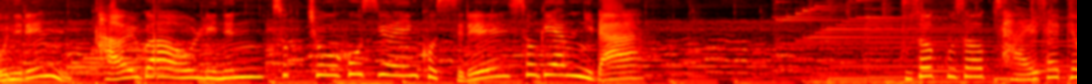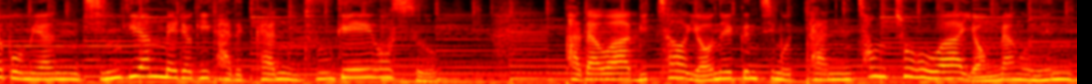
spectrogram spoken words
오늘은 가을과 어울리는 속초 호수 여행 코스를 소개합니다. 구석구석 잘 살펴보면 진귀한 매력이 가득한 두 개의 호수. 바다와 미처 연을 끊지 못한 청초호와 영랑호는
